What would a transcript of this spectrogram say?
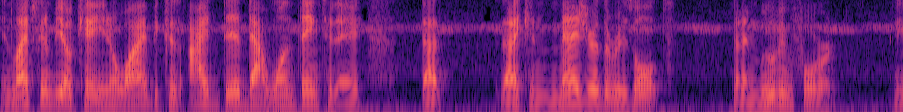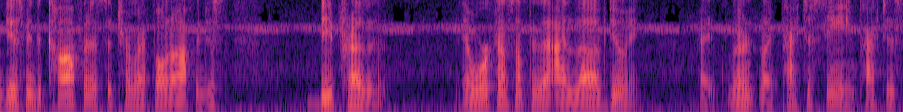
and life's going to be okay. You know why? Because I did that one thing today, that that I can measure the result, that I'm moving forward. It gives me the confidence to turn my phone off and just be present and work on something that I love doing. Right? Learn like practice singing, practice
